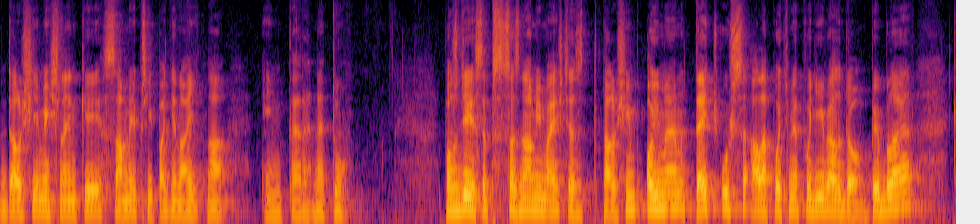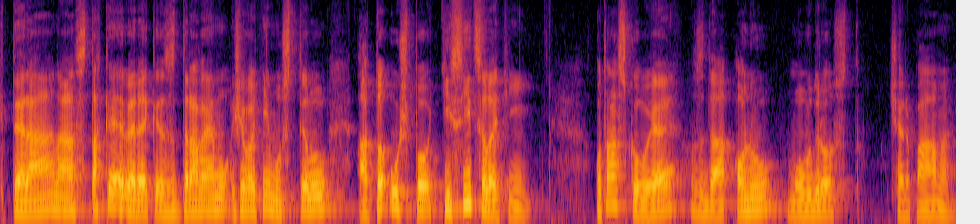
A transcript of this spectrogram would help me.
další myšlenky sami případně najít na internetu. Později se seznámíme ještě s dalším pojmem, teď už se ale pojďme podívat do Bible, která nás také vede ke zdravému životnímu stylu a to už po tisíciletí. Otázkou je, zda onu moudrost čerpáme.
